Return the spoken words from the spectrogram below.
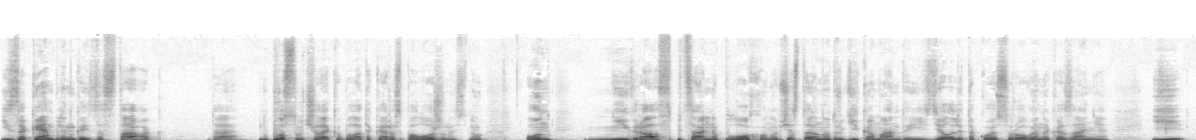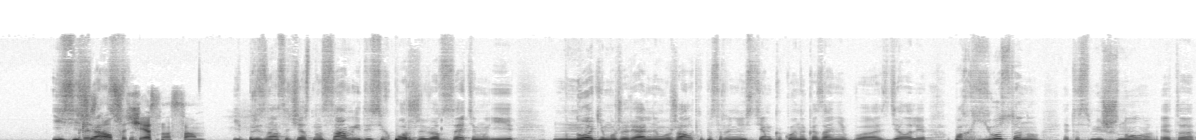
из-за гэмблинга, из-за ставок, да, ну просто у человека была такая расположенность, ну он не играл специально плохо, он вообще ставил на другие команды и сделали такое суровое наказание. И, и сейчас... Признался честно сам. И признался честно сам, и до сих пор живет с этим, и многим уже реально его жалко по сравнению с тем, какое наказание а, сделали по Хьюстону. Это смешно, это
